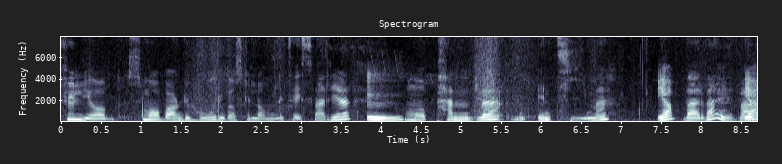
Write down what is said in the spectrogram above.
full jobb, små barn. Du bor jo ganske landlig til i Sverige. Må pendle en time Ja. hver vei hver, Ja.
